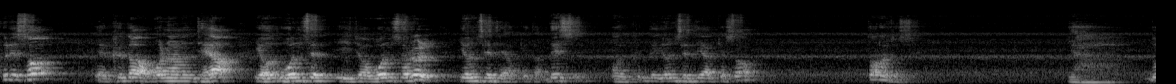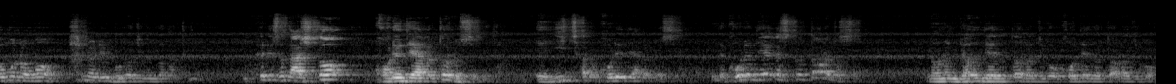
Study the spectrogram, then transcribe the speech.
그래서 예, 그가 원하는 대학 연- 원세 이저 원서를 연세대학교에다 냈어요. 어 근데 연세대학교에서 떨어졌어요. 야 너무 너무 하늘이 무너지는 것 같은. 그래서 다시 또 고려대학을 또 넣습니다. 예, 2차로 고려대학을 넣었어요. 근데 고려대학에서도 떨어졌어요. 너는 연대도 떨어지고 고대도 떨어지고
